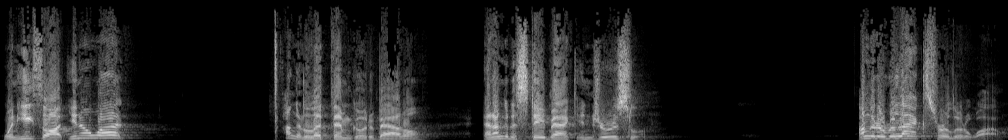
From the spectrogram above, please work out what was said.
when he thought, you know what? I'm going to let them go to battle, and I'm going to stay back in Jerusalem. I'm going to relax for a little while.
